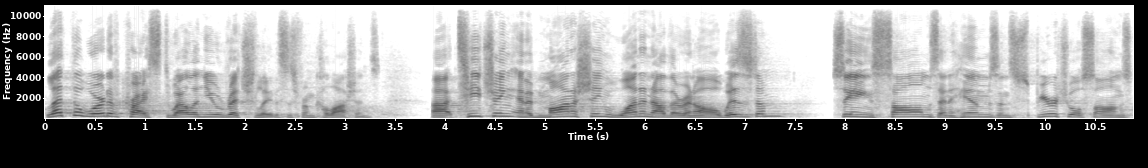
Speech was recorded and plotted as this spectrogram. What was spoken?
Let the word of Christ dwell in you richly. This is from Colossians. Uh, teaching and admonishing one another in all wisdom, singing psalms and hymns and spiritual songs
